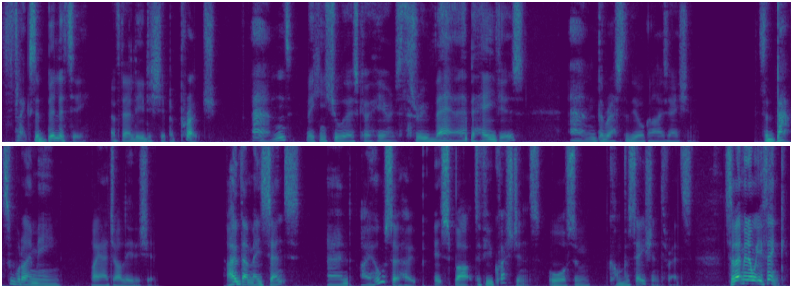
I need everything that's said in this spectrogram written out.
flexibility of their leadership approach and making sure there's coherence through their behaviors and the rest of the organization. So that's what I mean by agile leadership. I hope that made sense and I also hope it sparked a few questions or some conversation threads. So let me know what you think.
